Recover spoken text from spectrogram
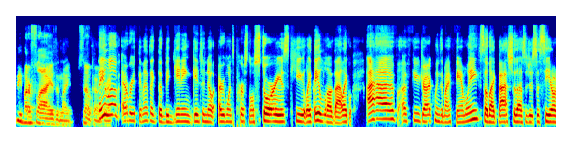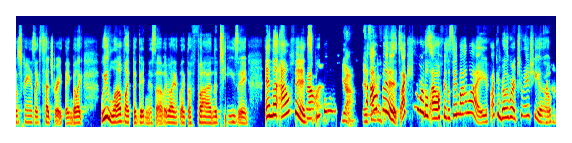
be butterflies and like snow cones. They right? love everything. Like like the beginning, get to know everyone's personal story is cute. Like they love that. Like I have a few drag queens in my family, so like that's to us. So just to see it on screen is like such a great thing. But like we love like the goodness of it, like like the fun, the teasing, and the outfits. Yeah. Yeah, the it's like a- outfits. I can't wear those outfits to save my life. I can barely wear a two inch heel.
